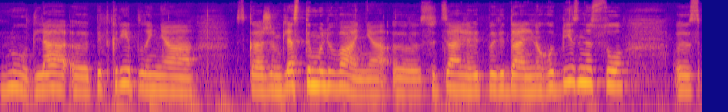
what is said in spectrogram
ну, для підкріплення, скажімо, для стимулювання е, соціально відповідального бізнесу е, з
